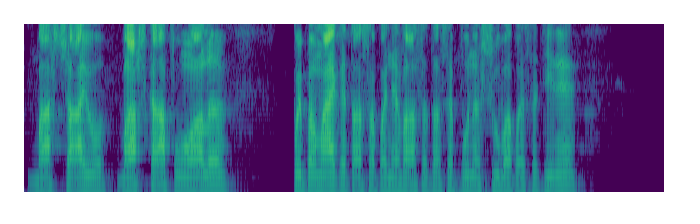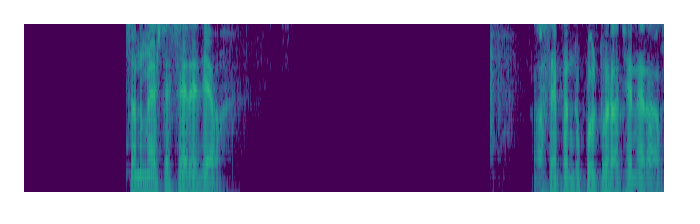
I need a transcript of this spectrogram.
bagi ceaiul, bagi capul în oală, pui pe maică ta sau pe nevastă ta să pună șuba peste tine, se numește feredeu. Asta e pentru cultura generală.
